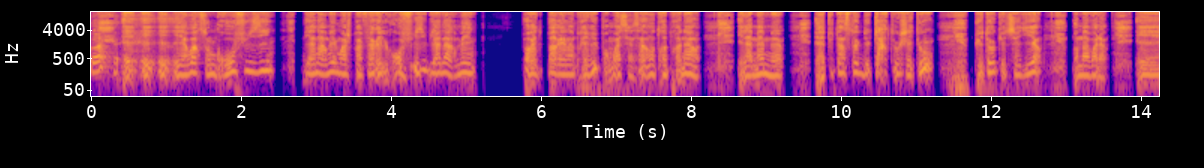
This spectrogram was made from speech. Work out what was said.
Et- et avoir son gros fusil bien armé. Moi, je préférais le gros fusil bien armé pour être paré à l'imprévu. Pour moi, c'est un entrepreneur. Il a même euh, tout un stock de cartouches et tout, plutôt que de se dire, bon ben voilà. Et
